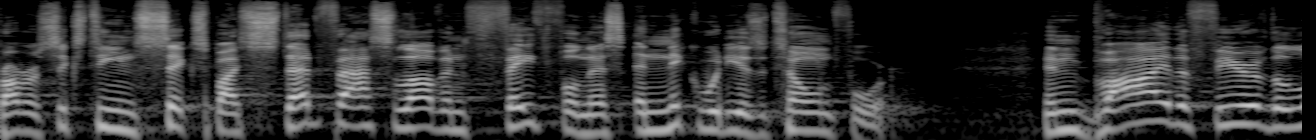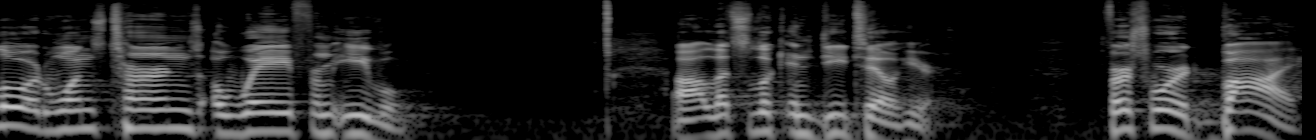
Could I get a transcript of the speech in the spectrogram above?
Proverbs 16, 6, by steadfast love and faithfulness, iniquity is atoned for. And by the fear of the Lord, one turns away from evil. Uh, let's look in detail here. First word, by.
